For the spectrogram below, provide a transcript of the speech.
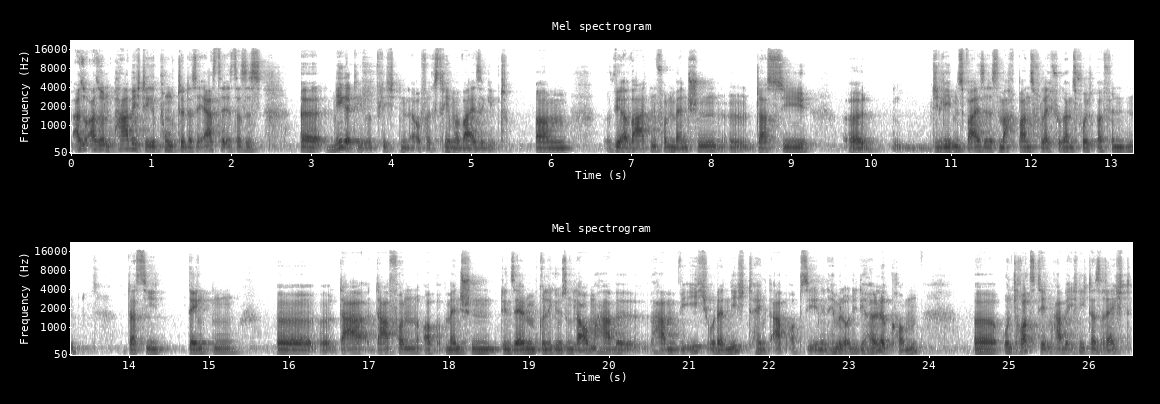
Also, also ein paar wichtige Punkte. Das erste ist, dass es äh, negative Pflichten auf extreme Weise gibt. Ähm, wir erwarten von Menschen, äh, dass sie äh, die Lebensweise des Nachbarns vielleicht für ganz furchtbar finden, dass sie denken, äh, da, davon, ob Menschen denselben religiösen Glauben habe, haben wie ich oder nicht, hängt ab, ob sie in den Himmel oder die Hölle kommen. Äh, und trotzdem habe ich nicht das Recht,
